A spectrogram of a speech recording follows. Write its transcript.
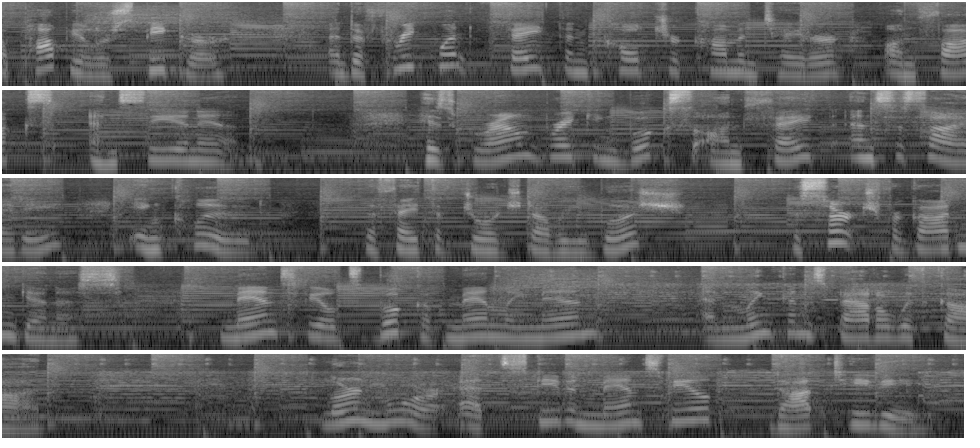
a popular speaker, and a frequent faith and culture commentator on Fox and CNN. His groundbreaking books on faith and society include The Faith of George W. Bush, The Search for God and Guinness, Mansfield's Book of Manly Men, and Lincoln's Battle with God. Learn more at stephenmansfield.tv.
